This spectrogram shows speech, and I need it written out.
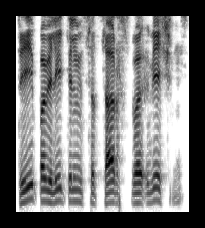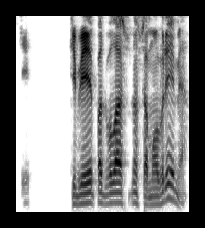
Ты повелительница царства вечности. Тебе подвластно само время.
